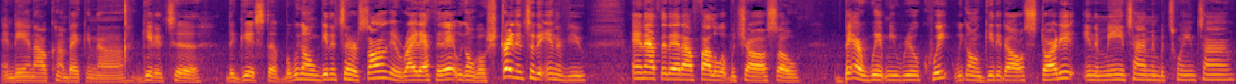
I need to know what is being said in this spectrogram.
and then I'll come back and uh, get into the good stuff. But we're gonna get into her song, and right after that, we're gonna go straight into the interview. And after that, I'll follow up with y'all. So bear with me real quick. We're gonna get it all started. In the meantime, in between time,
